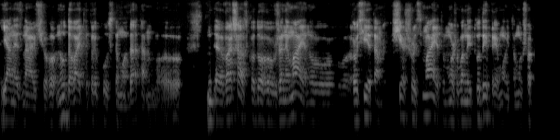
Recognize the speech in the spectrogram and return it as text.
Я не знаю чого. Ну давайте припустимо, да там Варшавського договору вже немає. Ну Росія там ще щось має, то може вони туди прямують, тому що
